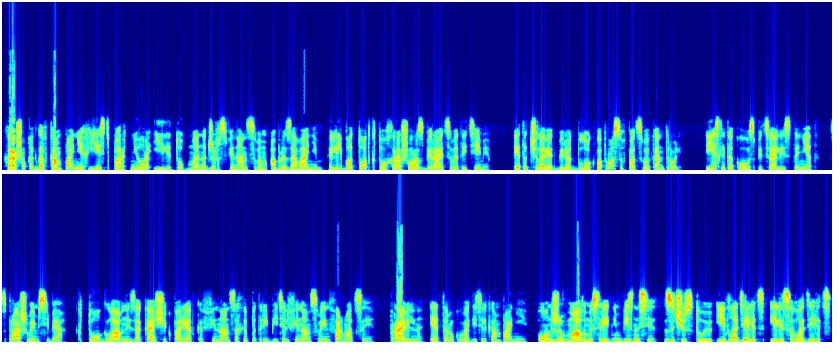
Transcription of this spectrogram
Хорошо, когда в компаниях есть партнер или топ-менеджер с финансовым образованием, либо тот, кто хорошо разбирается в этой теме. Этот человек берет блок вопросов под свой контроль. Если такого специалиста нет, спрашиваем себя, кто главный заказчик порядка в финансах и потребитель финансовой информации. Правильно, это руководитель компании. Он же в малом и среднем бизнесе зачастую и владелец или совладелец.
